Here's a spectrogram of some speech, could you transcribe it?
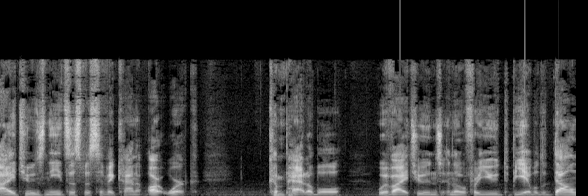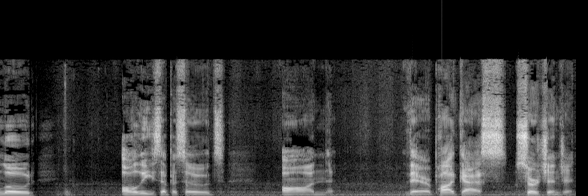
iTunes needs a specific kind of artwork compatible with iTunes in order for you to be able to download all these episodes on their podcast search engine.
